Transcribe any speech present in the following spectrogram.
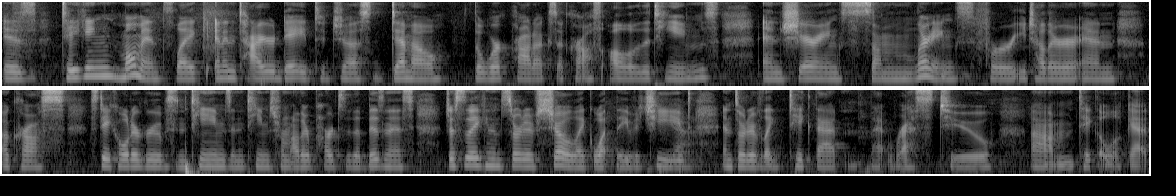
is taking moments like an entire day to just demo the work products across all of the teams and sharing some learnings for each other and across stakeholder groups and teams and teams from other parts of the business just so they can sort of show like what they've achieved and sort of like take that that rest to um, take a look at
